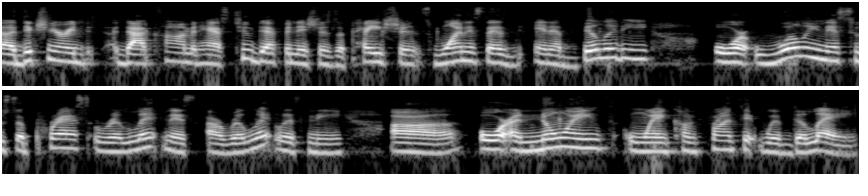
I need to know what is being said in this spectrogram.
uh, dictionary.com, it has two definitions of patience. One, it says inability or willingness to suppress relentless, uh, relentlessly uh, or annoyance when confronted with delay.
